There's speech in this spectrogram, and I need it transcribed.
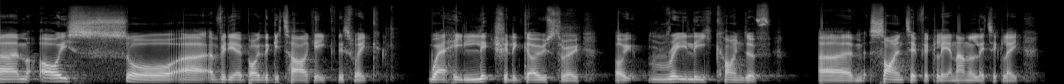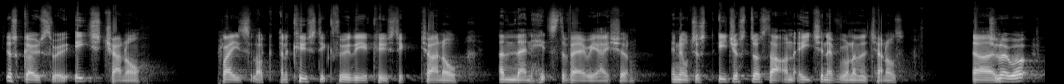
Um, I saw uh, a video by the Guitar Geek this week where he literally goes through, like, really kind of um, scientifically and analytically, just goes through each channel, plays like an acoustic through the acoustic channel, and then hits the variation. And he'll just he just does that on each and every one of the channels. Um, Do you know what?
